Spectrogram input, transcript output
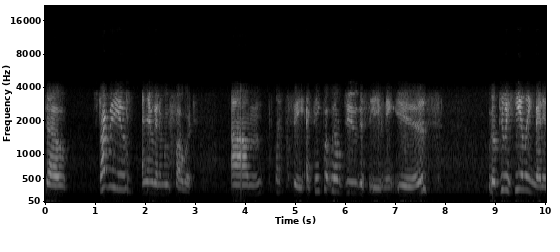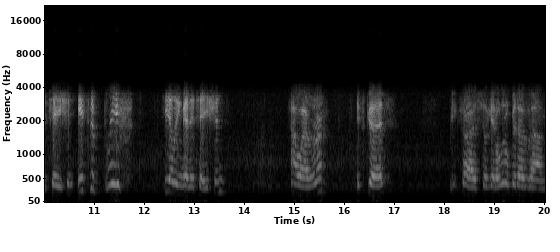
So start with you, and then we're going to move forward. Um, let's see. I think what we'll do this evening is we'll do a healing meditation. It's a brief healing meditation. However, it's good because you'll get a little bit of um,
